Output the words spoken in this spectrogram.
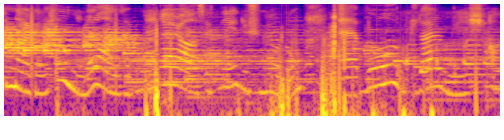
Şimdi arkadaşlar neler alsak, neler alsak diye düşünüyorum. Ee, bu güzelmiş. Alsak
